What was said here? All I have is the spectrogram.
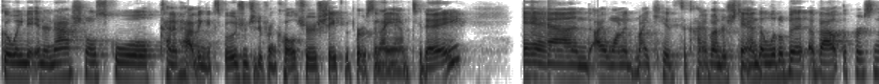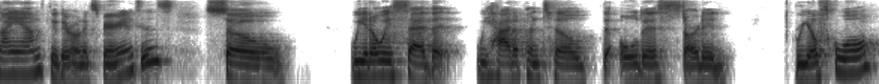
going to international school, kind of having exposure to different cultures shaped the person I am today. And I wanted my kids to kind of understand a little bit about the person I am through their own experiences. So we had always said that we had up until the oldest started real school,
